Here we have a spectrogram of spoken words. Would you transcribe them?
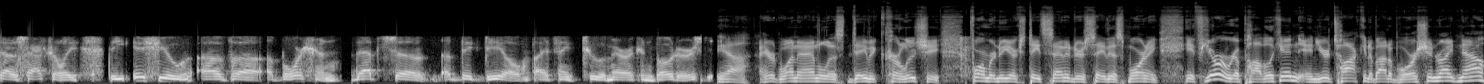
satisfactorily the issue of uh, abortion. That's uh, a big deal, I think, to American voters. Yeah, I heard one analyst, David Carlucci, former New York State senator, say this morning if you're a Republican and you're talking about abortion right now,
